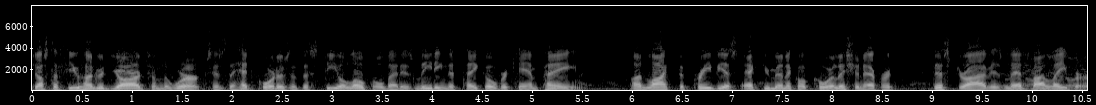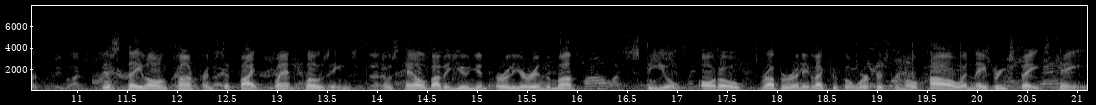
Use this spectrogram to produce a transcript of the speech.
Just a few hundred yards from the works is the headquarters of the steel local that is leading the takeover campaign. Unlike the previous ecumenical coalition effort, this drive is led by labor. This day-long conference to fight plant closings was held by the union earlier in the month. Steel, auto, rubber, and electrical workers from Ohio and neighboring states came.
